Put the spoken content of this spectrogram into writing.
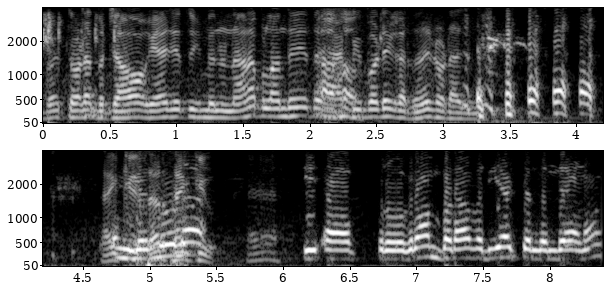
ਬਸ ਤੁਹਾਡਾ ਬਚਾਅ ਹੋ ਗਿਆ ਜੇ ਤੁਸੀਂ ਮੈਨੂੰ ਨਾ ਨਾ ਬੁਲਾਉਂਦੇ ਤਾਂ। ਹੈਪੀ ਬਰਥਡੇ ਕਰ ਦਿੰਦੇ ਤੁਹਾਡਾ ਜੀ thank you sir thank you ਕੀ ਅਹ, ਪ੍ਰੋਗਰਾਮ ਬੜਾ ਵਧੀਆ ਚੱਲਣ ਦਿਆ ਨਾ।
